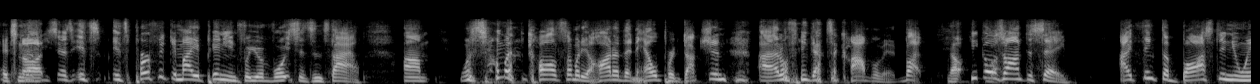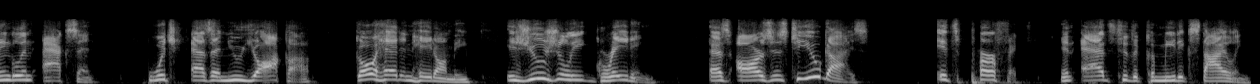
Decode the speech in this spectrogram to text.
It's not. He says it's it's perfect in my opinion for your voices and style. Um, when someone calls somebody a hotter than hell production, I don't think that's a compliment. But No. he goes on to say, I think the Boston New England accent, which as a New Yorker, go ahead and hate on me, is usually grating, as ours is to you guys. It's perfect and adds to the comedic styling.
